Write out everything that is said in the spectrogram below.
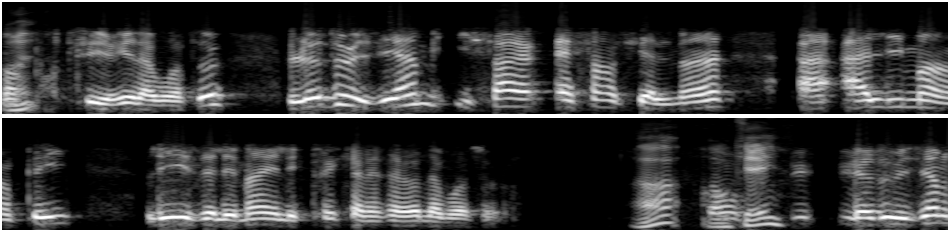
donc Ouais. pour tirer la voiture. Le deuxième, il sert essentiellement à alimenter les éléments électriques à l'intérieur de la voiture. Ah, Donc, OK. le deuxième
